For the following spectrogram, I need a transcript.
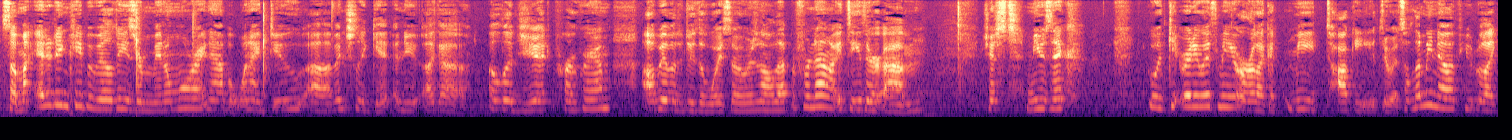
So my editing capabilities are minimal right now, but when I do uh, eventually get a new like a, a legit program, I'll be able to do the voiceovers and all that. But for now, it's either um, just music would get ready with me or like a, me talking you through it. So let me know if you'd like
